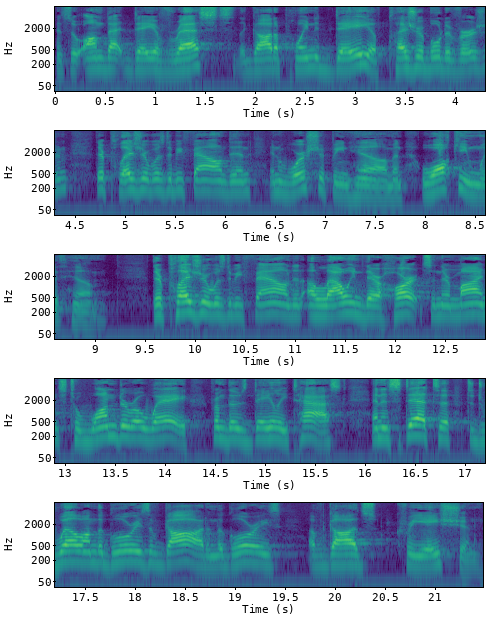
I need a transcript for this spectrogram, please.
And so, on that day of rest, the God appointed day of pleasurable diversion, their pleasure was to be found in, in worshiping Him and walking with Him. Their pleasure was to be found in allowing their hearts and their minds to wander away from those daily tasks and instead to, to dwell on the glories of God and the glories of God's creation.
